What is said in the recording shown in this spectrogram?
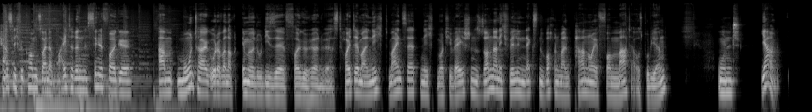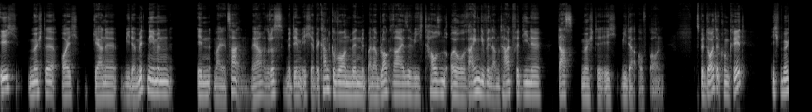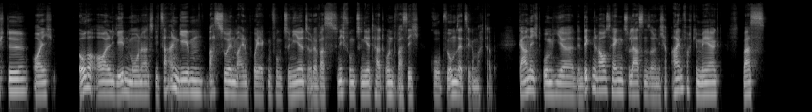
Herzlich willkommen zu einer weiteren Single-Folge am Montag oder wann auch immer du diese Folge hören wirst. Heute mal nicht Mindset, nicht Motivation, sondern ich will in den nächsten Wochen mal ein paar neue Formate ausprobieren. Und ja, ich möchte euch gerne wieder mitnehmen in meine Zahlen. Ja, also das, mit dem ich ja bekannt geworden bin, mit meiner Blogreise, wie ich 1000 Euro Reingewinn am Tag verdiene, das möchte ich wieder aufbauen. Das bedeutet konkret, ich möchte euch overall jeden Monat die Zahlen geben, was so in meinen Projekten funktioniert oder was nicht funktioniert hat und was ich grob für Umsätze gemacht habe. Gar nicht, um hier den Dicken raushängen zu lassen, sondern ich habe einfach gemerkt, was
